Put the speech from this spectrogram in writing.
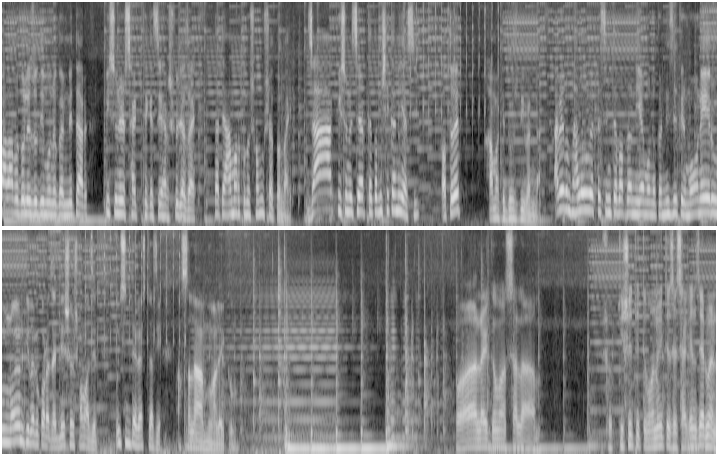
পালা বদলে যদি মনে করেন নেতার পিছনের সাইড থেকে চেয়ার সোজা যায়, তাতে আমার কোনো সমস্যা তো নাই। যার পিছনে চেয়ার থাকে আমি সেখানেই আছি। অতএব আমাকে দোষ দিবেন না। আমি এখন ভালো একটা চিন্তা ভাবনা নিয়ে মনে করেন নিজেকে মনের উন্নয়ন কীভাবে করা যায়, দেশ ও সমাজের, ওই চিন্তায় ব্যস্ত আছি। আসসালামু আলাইকুম। ওয়ালাইকুম আসসালাম। সত্যি সত্যি তো মনে হইতেছে সেকেন্ড চেয়ারম্যান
